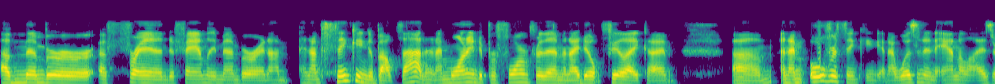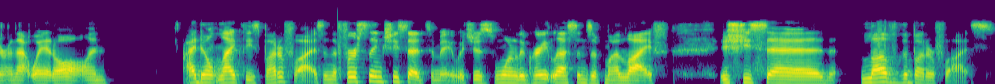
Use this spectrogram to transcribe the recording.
a member, a friend, a family member, and I'm and I'm thinking about that, and I'm wanting to perform for them, and I don't feel like I'm, um, and I'm overthinking it. I wasn't an analyzer in that way at all, and I don't like these butterflies. And the first thing she said to me, which is one of the great lessons of my life, is she said, "Love the butterflies."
